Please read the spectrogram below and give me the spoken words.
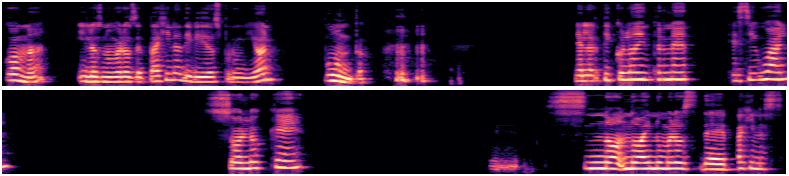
coma, y los números de página divididos por un guion, punto. el artículo de internet es igual, solo que eh, no, no hay números de páginas.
